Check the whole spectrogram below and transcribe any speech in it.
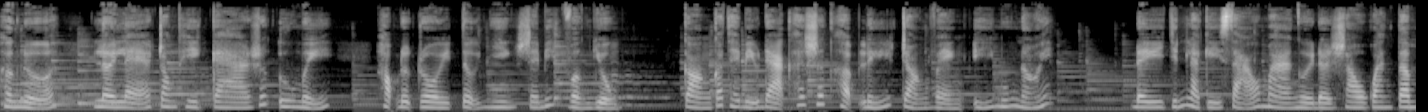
Hơn nữa, lời lẽ trong thi ca rất ưu mỹ, học được rồi tự nhiên sẽ biết vận dụng còn có thể biểu đạt hết sức hợp lý, trọn vẹn ý muốn nói. Đây chính là kỹ xảo mà người đời sau quan tâm.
